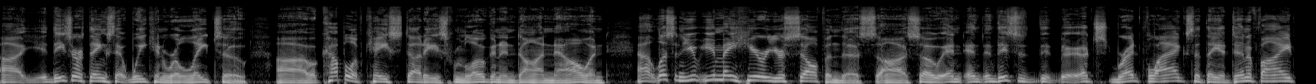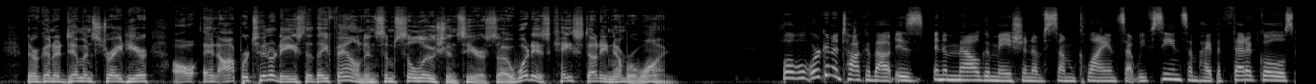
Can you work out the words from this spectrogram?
uh, these are things that we can relate to. Uh, a couple of case studies from Logan and Don now, and uh, listen, you you may hear yourself in this. Uh, so, and and is it's red flags that they identified. They're going to demonstrate here all and opportunities that they found and some solutions here. So, what is case study number one? Well, what we're going to talk about is an amalgamation of some clients that we've seen, some hypotheticals.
